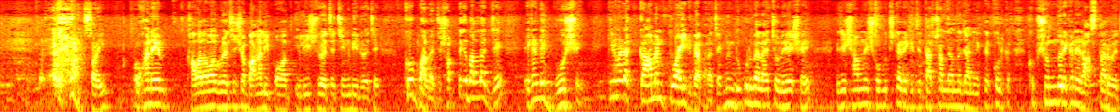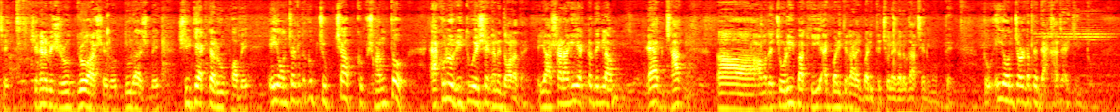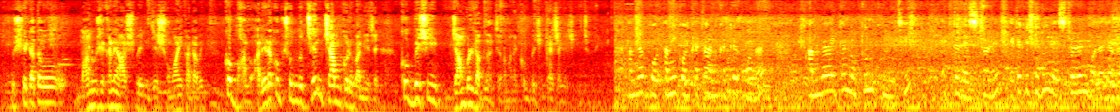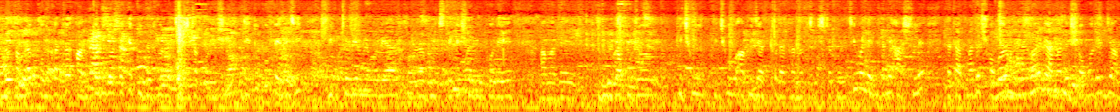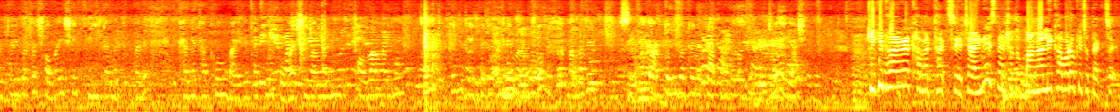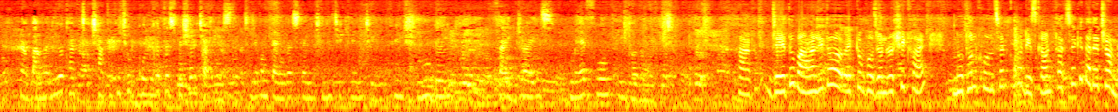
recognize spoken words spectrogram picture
সরি ওখানে খাওয়া দাওয়া রয়েছে, সব বাঙালি পদ, ইলিশ রয়েছে, চিংড়ি রয়েছে, খুব ভালো লাগছে। সব থেকে ভালো লাগছে এখানটায় বসে কীরকম একটা কাম অ্যান্ড কোয়াইট ব্যাপার আছে। একদিন দুপুরবেলায় চলে এসে এই যে সামনে সবুজটা রেখেছে, তার সামনে আমরা জানি একটা কলকাতা খুব সুন্দর এখানে রাস্তা রয়েছে। সেখানে বেশি রৌদ্র আসে, রোদ্দুর আসবে, শীতে একটা রূপ হবে। এই অঞ্চলটা তো খুব চুপচাপ, খুব শান্ত। এখনও ঋতু এসে এখানে ধরা দেয়। এই আসার আগেই একটা দেখলাম, এক ঝাঁক আমাদের চড়ুই পাখি এক বাড়ি থেকে আরেক বাড়িতে চলে গেল গাছের মধ্যে। তো এই অঞ্চলটাতে দেখা যায় কিন্তু। তো সেটা তো মানুষ এখানে আসবে, নিজের সময় কাটাবে। খুব ভালো। আর এরা খুব সুন্দর ছেম চাম করে বানিয়েছে। খুব বেশি জাম্বল ডাব লাগছে না মানে খুব বেশি ঘেঁষাঘেঁষি কিছু নেই। আমরা আমি কলকাতা আনকাটের ওনার আমরা এটা নতুন খুলেছি, একটা রেস্টুরেন্ট এটাকে শুধুই রেস্টুরেন্ট বলা যাবে না, আমরা কলকাতার আন্তরিকতাকে তুলে ধরার চেষ্টা করেছি। যেটুকু পেরেছি ভিক্টোরিয়া মেমোরিয়াল হাওড়া ব্রিজ থেকে শুরু করে আমাদের দুর্গাপুজোর কিছু কিছু আভিজাত্য দেখানোর চেষ্টা করেছি। মানে এখানে আসলে যাতে আপনাদের সবার মনে হয় যে আমাদের শহরের যে আন্তরিকতা সবাই সেই ফিলটা নিতে পারে। এখানে থাকুন বাইরে থাকুন প্রবাসী বাঙালি অবাঙালি যেই থাকেন যেই মানুষ আমাদের সিটির আন্তরিকতা যাতে আপনাদের ওকে পৌঁছায় এই করি। কি কি ধরনের খাবার থাকছে? চাইনিজ না শুধু বাঙালি খাবারও কিছু থাকছে? না বাঙালিও থাকছে সাথে কিছু কলকাতা স্পেশাল চাইনিজ থাকছে যেমন Tangra style chilli chicken chilli fish noodle fried rice মেহফুন এই ধরনের কিছু। আর যেহেতু বাঙালি তো একটু ভোজন রসিক হয় নতুন খুলছেন কোনো ডিসকাউন্ট থাকছে কি তাদের জন্য?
